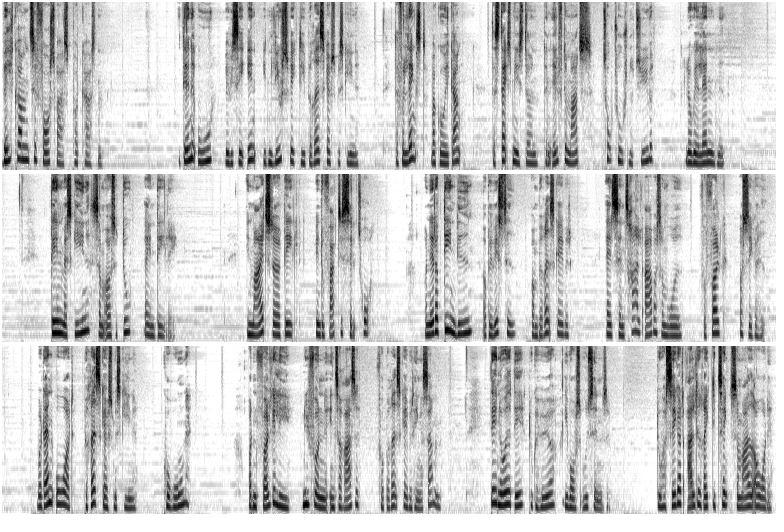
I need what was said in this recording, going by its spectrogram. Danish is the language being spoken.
Velkommen til Forsvarspodcasten. I denne uge vil vi se ind i den livsvigtige beredskabsmaskine, der for længst var gået i gang, da statsministeren den 11. marts 2020 lukkede landet ned. Det er en maskine, som også du er en del af. En meget større del, end du faktisk selv tror. Og netop din viden og bevidsthed om beredskabet er et centralt arbejdsområde for folk og sikkerhed. Hvordan ordet beredskabsmaskine, corona og den folkelige, nyfundne interesse for beredskabet hænger sammen, det er noget af det, du kan høre i vores udsendelse. Du har sikkert aldrig rigtig tænkt så meget over det,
